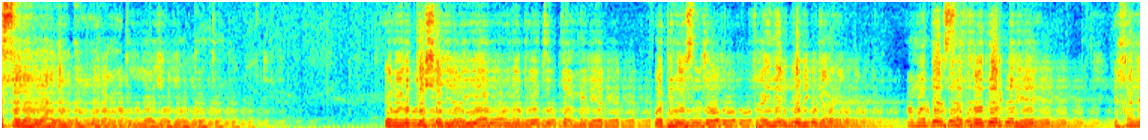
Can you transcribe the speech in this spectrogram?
السلام عليكم ورحمة الله وبركاته এমারতে শরিয়াইয়া নদওয়াত তামিরের অধীনস্থ ফাইনাল পরীক্ষায় আমাদের ছাত্রদেরকে এখানে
